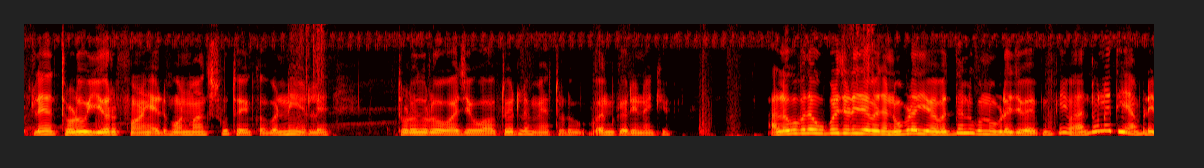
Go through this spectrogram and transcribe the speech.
એટલે થોડું ઇયરફોન હેડફોનમાં શું થયું ખબર નહીં, એટલે થોડો થોડો અવાજ એવો આવતો એટલે મેં થોડું બંધ કરી નાખ્યું. આ લોકો બધા ઉપર ચડી જાય બધા નુબડાઈ જાય, બધા લોકો નુબળાઈ જવાય પણ કંઈ વાંધો નથી, આપણે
